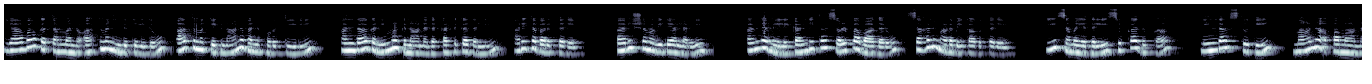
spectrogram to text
ಯಾವಾಗ ತಮ್ಮನ್ನು ಆತ್ಮನೆಂದು ತಿಳಿದು ಆತ್ಮಕ್ಕೆ ಜ್ಞಾನವನ್ನು ಕೊಡುತ್ತೀರಿ? ಅಂದಾಗ ನಿಮ್ಮ ಜ್ಞಾನದ ಖಡ್ಗದಲ್ಲಿ ಅರಿತ ಬರುತ್ತದೆ. ಪರಿಶ್ರಮವಿದೆ ಅಲ್ಲವೇ? ಅಂದ ಮೇಲೆ ಖಂಡಿತ ಸ್ವಲ್ಪವಾದರೂ ಸಹನೆ ಮಾಡಬೇಕಾಗುತ್ತದೆ. ಈ ಸಮಯದಲ್ಲಿ ಸುಖ, ದುಃಖ ನಿಂದಾಸ್ತುತಿ ಮಾನ, ಅಪಮಾನ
